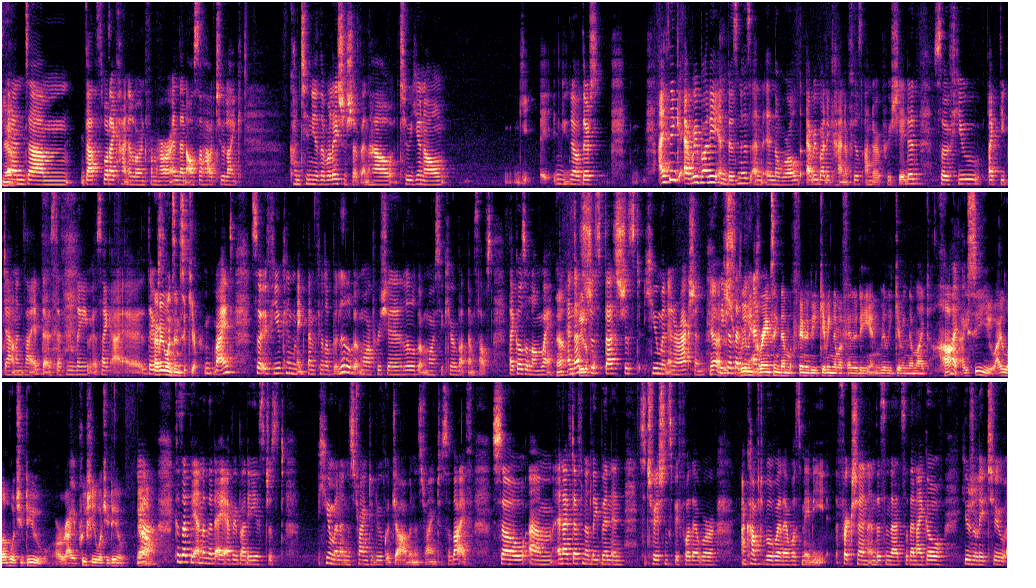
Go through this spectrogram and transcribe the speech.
Yeah. And um, that's what I kind of learned from her. And then also how to like continue the relationship and how to, you know, you know, there's, I think everybody in business and in the world, everybody kind of feels underappreciated. So if you like deep down inside, there's definitely it's like I, uh, there's Everyone's insecure. right? So if you can make them feel a little bit more appreciated, a little bit more secure about themselves, that goes a long way. Yeah, and that's beautiful. just that's just human interaction. Yeah, because just at the really granting them affinity, giving them affinity, and really giving them like, "Hi, I see you. I love what you do, or I appreciate what you do." Yeah, because at the end of the day, everybody is just human and is trying to do a good job and is trying to survive. So, um, and I've definitely been in situations before that were uncomfortable where there was maybe friction and this and that. So then I go usually to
